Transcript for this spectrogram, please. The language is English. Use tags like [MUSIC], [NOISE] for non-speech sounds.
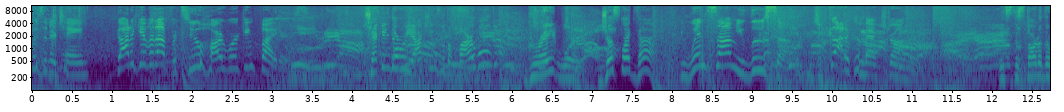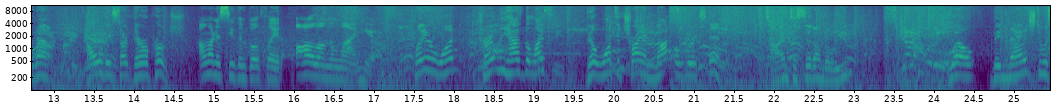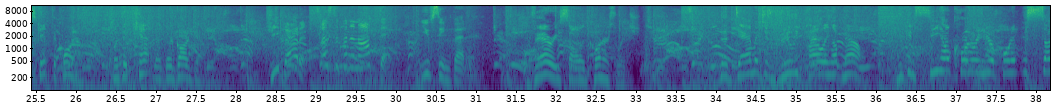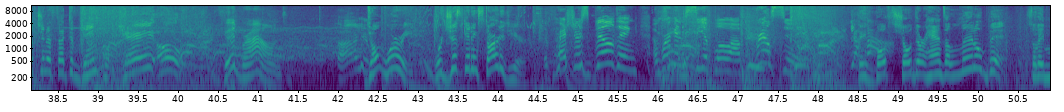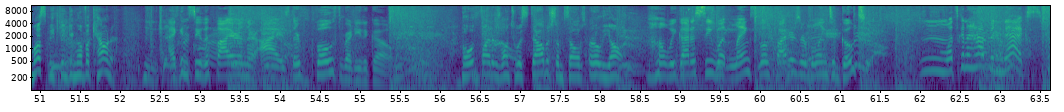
was entertained. Gotta give it up for two hardworking fighters. Checking their reactions with a fireball? Great work. Just like that. You win some, you lose some. But you gotta come back stronger. It's the start of the round. How will they start their approach? I want to see them both lay it all on the line here. Player one currently has the life lead. They'll want to try and not overextend. Time to sit on the lead? Well, they managed to escape the corner, but they can't let their guard down. Keep at it. Must have been an off day. You've seen better. Very solid corner switch. The damage is really piling up now. You can see how cornering your opponent is such an effective gameplay. KO! Good round. Don't worry, we're just getting started here. The pressure's building, and we're gonna see a blowout real soon. They've both showed their hands a little bit, so they must be thinking of a counter. Hmm, I can see the fire in their eyes. They're both ready to go. Both fighters want to establish themselves early on. Well, we gotta see what lengths both fighters are willing to go to. Mm, what's gonna happen next?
